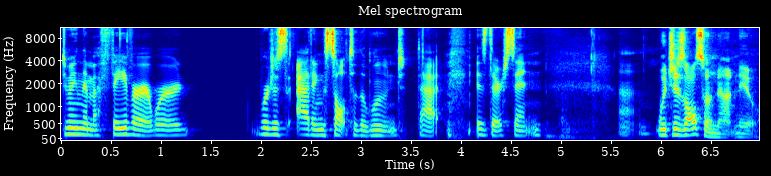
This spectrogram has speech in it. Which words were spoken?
doing them a favor. We're we're just adding salt to the wound that is their sin. which is also not new.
